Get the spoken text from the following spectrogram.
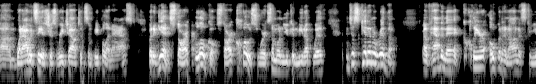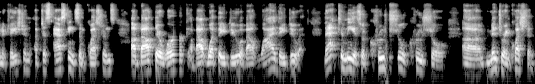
Um, what I would say is just reach out to some people and ask. But again, start local, start close where it's someone you can meet up with and just get in a rhythm of having that clear, open, and honest communication, of just asking some questions about their work, about what they do, about why they do it. That to me is a crucial, crucial uh, mentoring question.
